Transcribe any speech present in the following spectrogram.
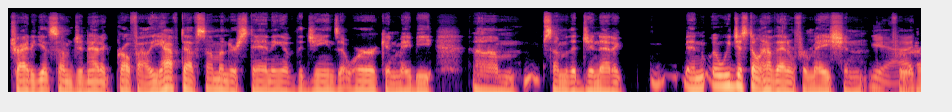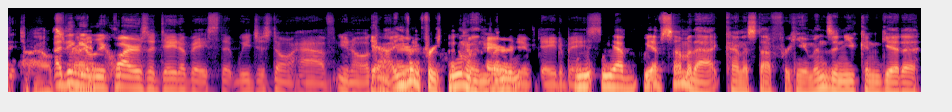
try to get some genetic profile you have to have some understanding of the genes at work and maybe um, some of the genetic and we just don't have that information. Yeah, I, reptiles, I, think right? it requires a database that we just don't have. You know, yeah, even for humans, comparative I mean, database. We, we have we have some of that kind of stuff for humans, and you can get a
